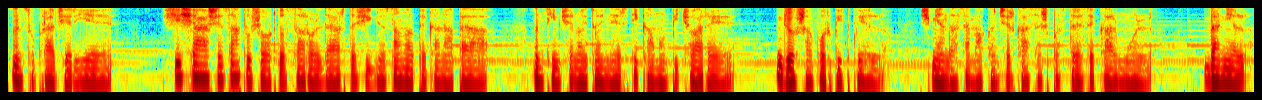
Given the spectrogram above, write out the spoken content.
în sufragerie, și și-a așezat ușor dosarul de artă și ghiozdanul pe canapea, în timp ce noi doi ne ridicam în picioare. Josh a vorbit cu el și mi-am dat seama că încerca să-și păstreze calmul. Daniel,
